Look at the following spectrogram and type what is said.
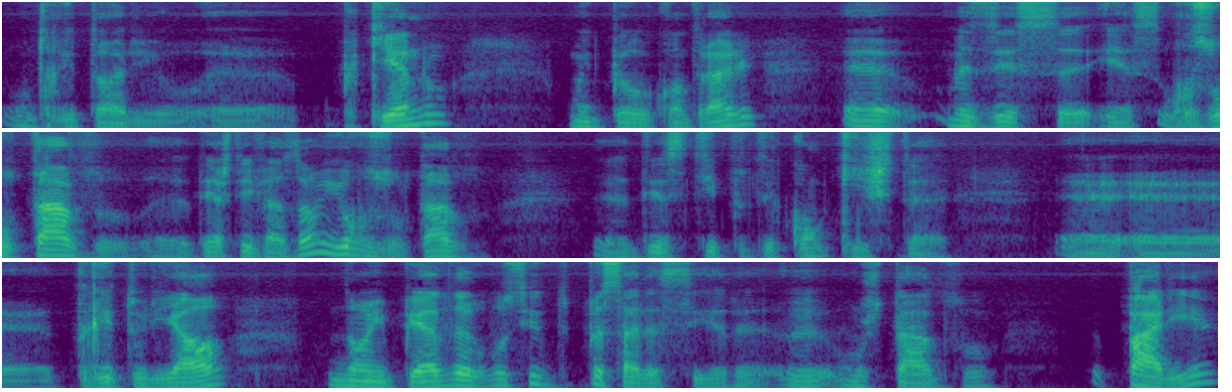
um território pequeno, muito pelo contrário, mas esse, esse, o resultado desta invasão e o resultado desse tipo de conquista territorial não impede a Rússia de passar a ser um Estado pária,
